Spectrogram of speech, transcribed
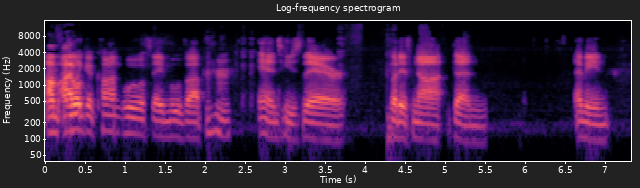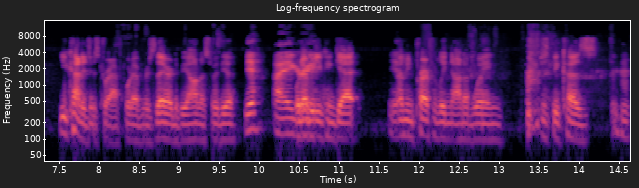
Um, I I like Okongwu if they move up Mhm. and he's there, but if not, then I mean, you kind of just draft whatever's there. To be honest with you, Yeah, I agree. whatever you can get. Yeah. I mean, preferably not a wing, just because Mhm.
